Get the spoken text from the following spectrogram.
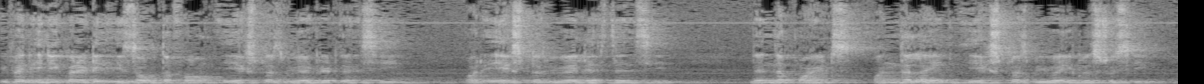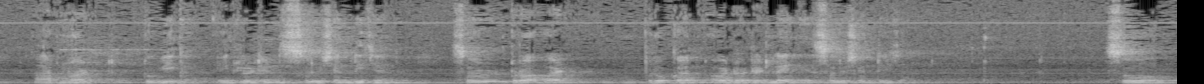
If an inequality is of the form ax plus by greater than c or ax plus by less than c, then the points on the line ax plus by equals to c are not to be included in solution region. So draw a broken or dotted line in solution region. So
